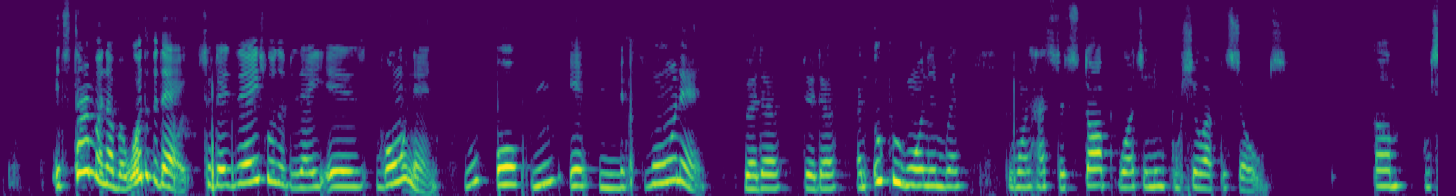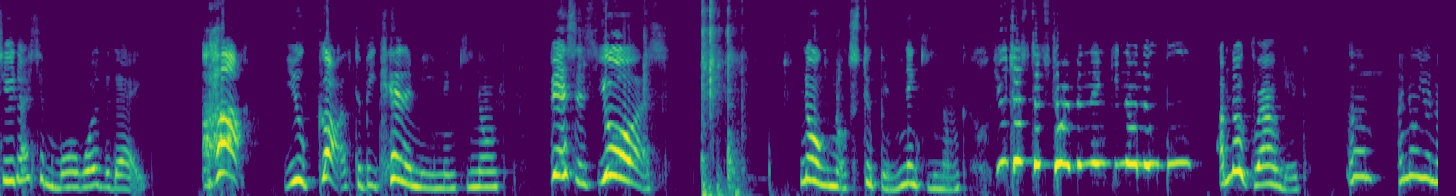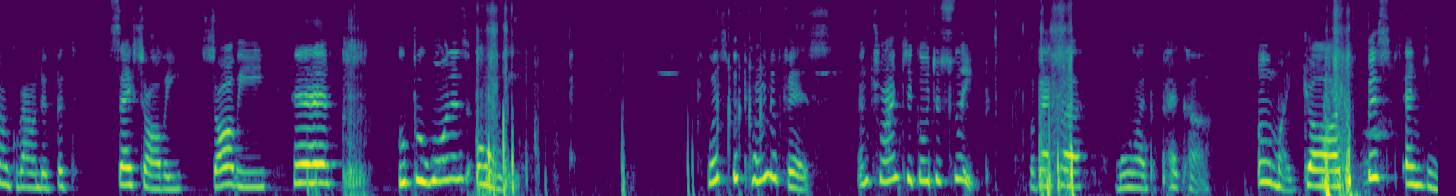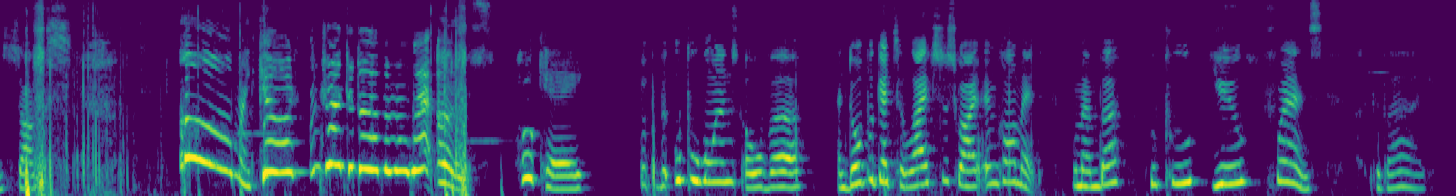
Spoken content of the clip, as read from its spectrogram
It's time for another word of the day. So today's word of the day is warning. Warning. But uh, an Oopoo warning when everyone has to stop watching Oopoo show episodes. Um, we'll see you next time more word of the day. Aha! You got to be kidding me, Ninky Nonk. This is yours! No, no, stupid Ninky Nonk. You just destroyed the Ninky Nonk Oopoo! I'm not grounded. Um, I know you're not grounded, but say sorry. Sorry. Oopoo warnings only. What's the point of this? I'm trying to go to sleep. Rebecca, Moonlight Rebecca. Oh my god, this engine sucks. Oh my god, I'm trying to deliver more letters. Okay, but the Oopoo warning's over. And don't forget to like, subscribe, and comment. Remember, Oopoo, you, friends. Goodbye.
